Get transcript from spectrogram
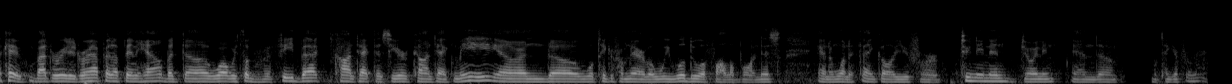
Okay, about ready to wrap it up anyhow, but uh, we're always looking for feedback. Contact us here, contact me, and uh, we'll take it from there. But we will do a follow-up on this, and I want to thank all you for tuning in, joining, and um, we'll take it from there.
